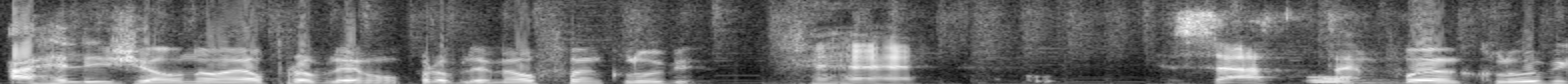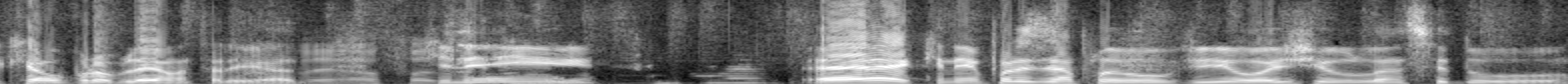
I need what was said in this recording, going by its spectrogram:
A religião não é o problema, o problema é o fã-clube. O Exatamente. fã-clube que é o problema, tá ligado? Problema foi- Que nem. É, que nem, por exemplo, eu vi hoje o lance do.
